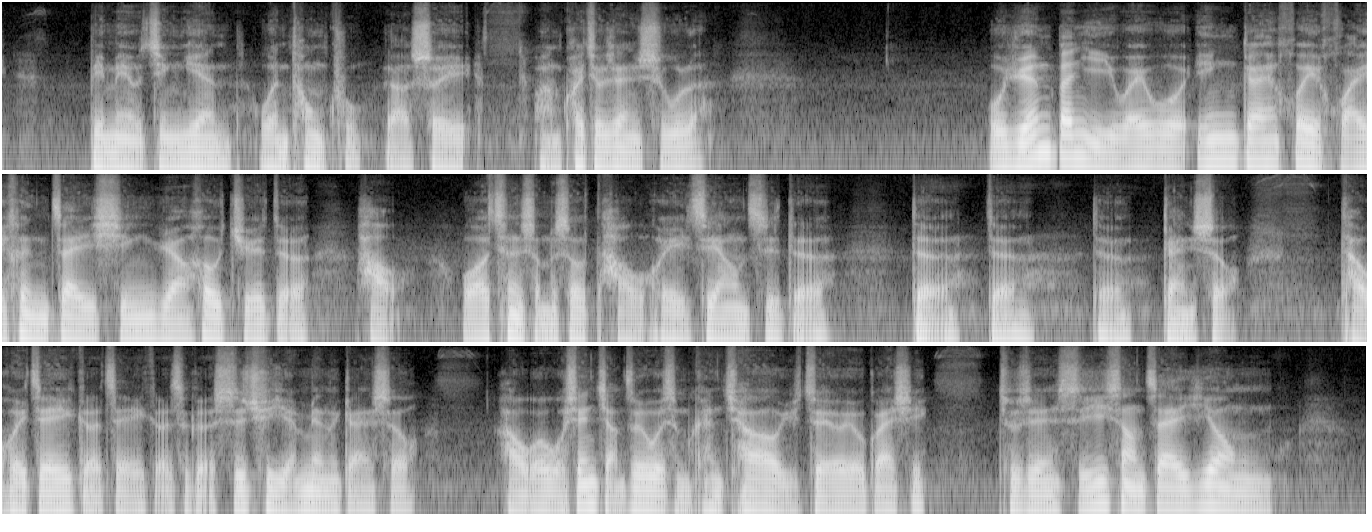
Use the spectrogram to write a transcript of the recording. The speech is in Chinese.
并没有经验，我很痛苦，然后所以很快就认输了。我原本以为我应该会怀恨在心，然后觉得好，我要趁什么时候讨回这样子的的的的感受。讨回这一个、这一个、这个失去颜面的感受。好，我我先讲这个为什么跟骄傲与罪恶有关系。就是实际上在用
